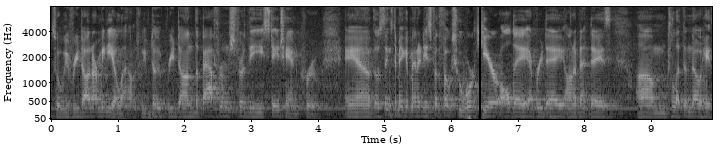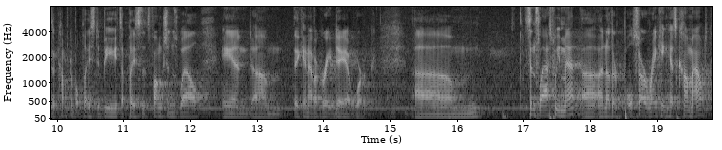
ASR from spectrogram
So we've redone our media lounge. We've do- redone the bathrooms for the stagehand crew. And those things to make amenities for the folks who work here all day, every day, on event days, um, to let them know, hey, it's a comfortable place to be, it's a place that functions well, and um, they can have a great day at work. Um, since last we met, uh, another Pollstar ranking has come out.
